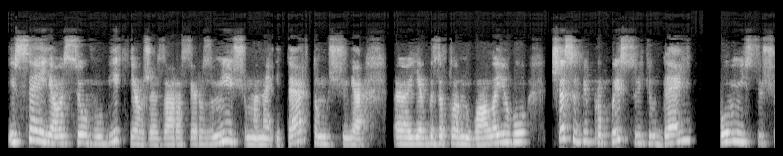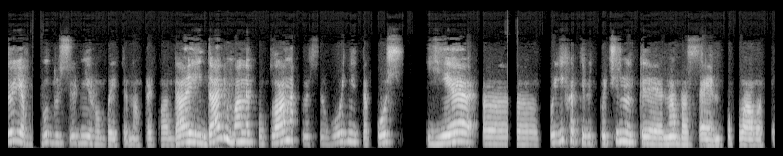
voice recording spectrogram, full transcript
І все, я ось в обід, я вже зараз я розумію, що мене ітер, тому що я е, якби запланувала його. Ще собі прописують день повністю, що я буду сьогодні робити, наприклад. Да? І далі в мене по планах на сьогодні також є е, поїхати відпочинути на басейн, поплавати.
